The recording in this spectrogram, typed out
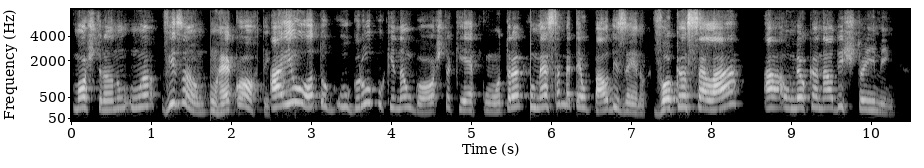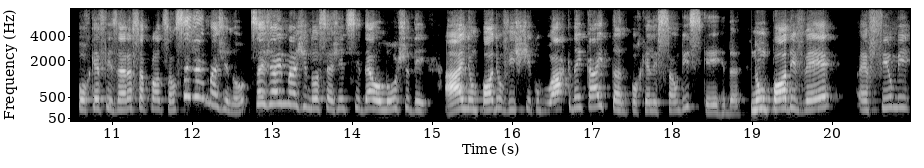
mostrando uma visão, um recorte. Aí o outro, o grupo que não gosta, que é contra, começa a meter o pau dizendo: vou cancelar a, o meu canal de streaming. Porque fizeram essa produção. Você já imaginou? Você já imaginou se a gente se der o luxo de ai, não pode ouvir Chico Buarque nem Caetano, porque eles são de esquerda. Não pode ver é, filme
